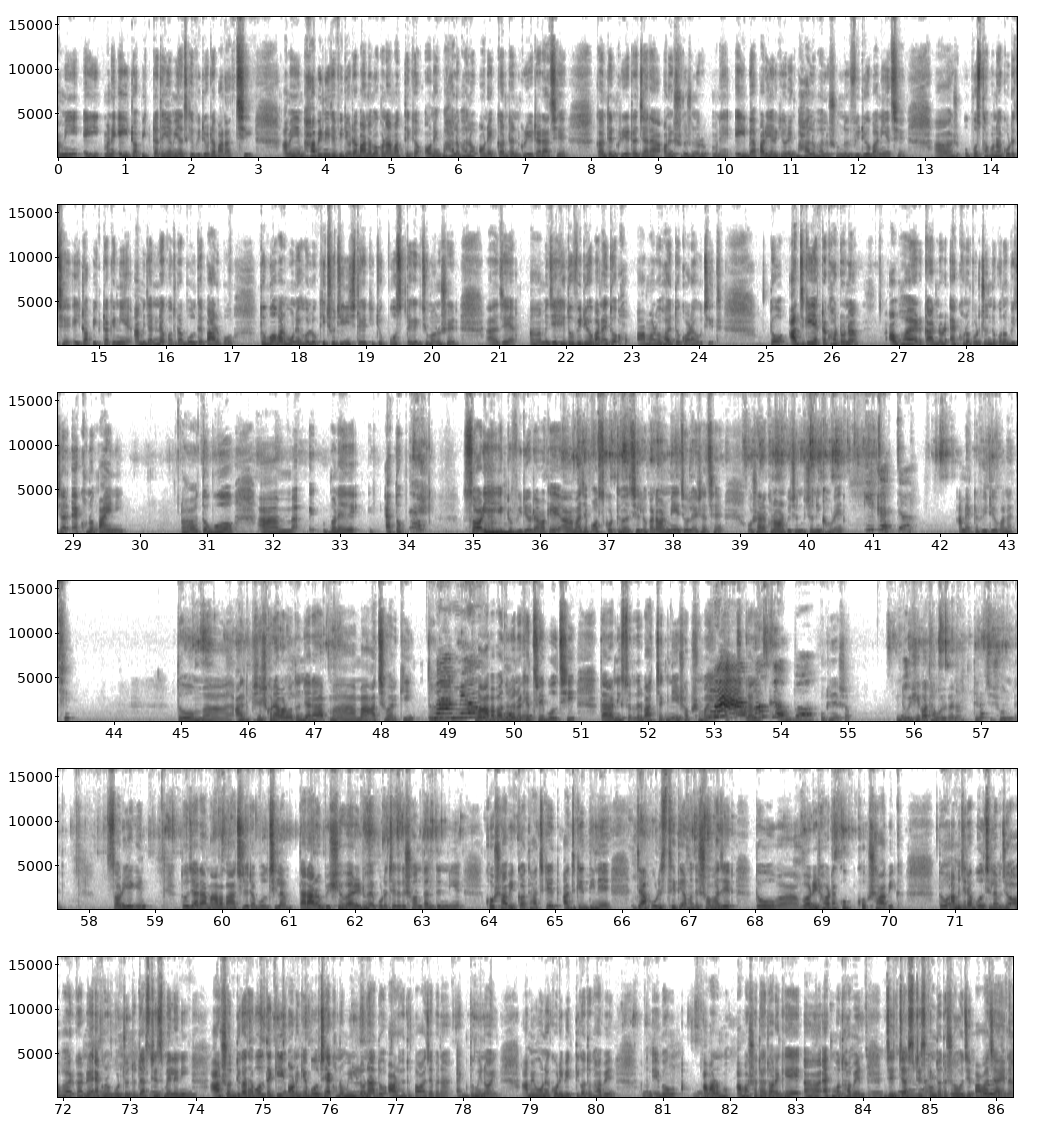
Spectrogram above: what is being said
আমি এই মানে এই টপিকটাতেই আমি আজকে ভিডিওটা বানাচ্ছি। আমি ভাবিনি যে ভিডিওটা বানাবো, কারণ আমার থেকে অনেক ভালো ভালো, অনেক কন্টেন্ট ক্রিয়েটার আছে। কন্টেন্ট ক্রিয়েটার যারা অনেক সুন্দর সুন্দর মানে এই ব্যাপারেই আর কি অনেক ভালো ভালো, সুন্দর ভিডিও বানিয়েছে উপস্থাপনা করেছে এই টপিকটাকে নিয়ে। আমি জানি না কতটা বলতে পারব, তবুও আমার মনে হলো কিছু জিনিস থেকে, কিছু পোস্ট থেকে কিছু মানুষের যে, আমি যেহেতু ভিডিও বানাই, তো আমারও হয়তো করা উচিত। তো আজকেই একটা ঘটনা অভয়ের কাণ্ডর এখনও পর্যন্ত কোনো বিচার এখনও পায়নি তবুও মানে এত সরি একটু ভিডিওটা আমাকে মাঝে পজ করতে হয়েছিল কারণ আমার মেয়ে চলে এসেছে ও সারাক্ষণ আমার পিছন পিছনই ঘোরে আমি একটা ভিডিও বানাচ্ছি তো আর বিশেষ করে আমার মতন যারা মা- আছো আর কি তো মা বাবা দুজনের ক্ষেত্রেই বলছি তারা নিশ্চয়ই তাদের বাচ্চাকে নিয়ে সবসময় উঠে এসো কিন্তু বেশি কথা বলবে না, ঠিক আছে? শুনবে। সরি এগেন তো যারা মা বাবা আছে, যেটা বলছিলাম, তারা আরও বেশি ওয়ারিড হয়ে পড়েছে তাদের সন্তানদের নিয়ে। খুব স্বাভাবিক কথা। আজকে, আজকের দিনে যা পরিস্থিতি আমাদের সমাজের, তো ওয়ারিড হওয়াটা খুব খুব স্বাভাবিক। তো আমি যেটা বলছিলাম যে অভয়ের কারণে এখনও পর্যন্ত জাস্টিস মেলেনি। আর সত্যি কথা বলতে কি, অনেকে বলছে এখনও মিললো না, তো আর হয়তো পাওয়া যাবে না। একদমই নয়। আমি মনে করি ব্যক্তিগতভাবে এবং আমার আমার সাথে হয়তো অনেকে একমত হবেন যে জাস্টিস কিন্তু অত সহজে পাওয়া যায় না।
